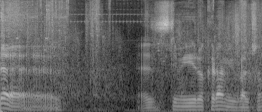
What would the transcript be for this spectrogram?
e, z tymi rockerami walczą.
